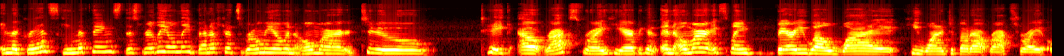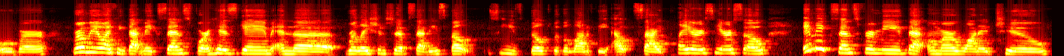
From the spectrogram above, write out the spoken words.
in the grand scheme of things, this really only benefits Romeo and Omar to take out Rocksroy here because and Omar explained very well why he wanted to vote out Rocksroy over Romeo. I think that makes sense for his game and the relationships that he's built he's built with a lot of the outside players here. So it makes sense for me that Omar wanted to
